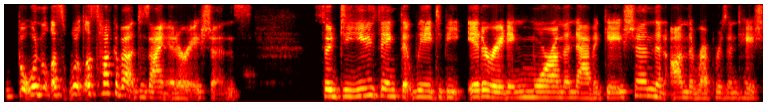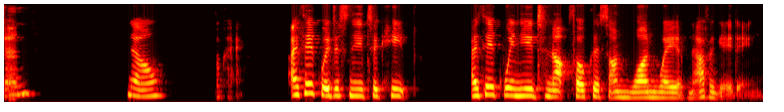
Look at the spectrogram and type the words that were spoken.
but when, let's let's talk about design iterations. So do you think that we need to be iterating more on the navigation than on the representation? No. Okay. I think we just need to keep I think we need to not focus on one way of navigating.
